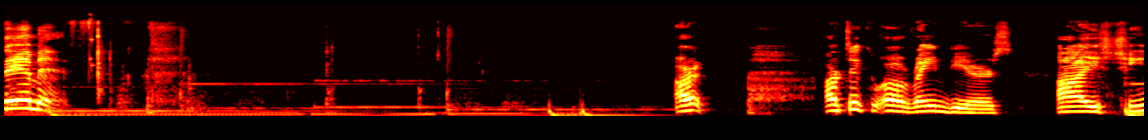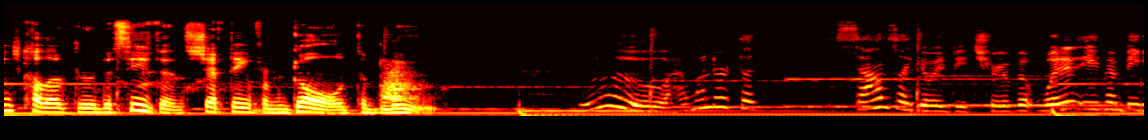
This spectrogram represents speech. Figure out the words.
Damn it! Ar- Arctic uh, reindeers' eyes change color through the seasons, shifting from gold to blue. Ooh, I wonder if that sounds like it would be true, but would it even be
